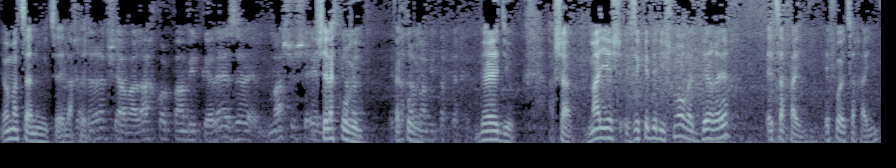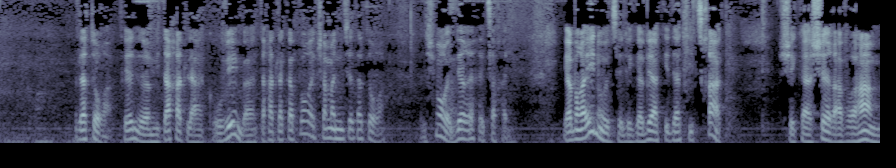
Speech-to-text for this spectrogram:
לא מצאנו את זה לאחר. זה חרב שהמלאך כל פעם מתגלה, זה משהו ש... של הכרובים. המתהפכת. בדיוק. עכשיו, מה יש, זה כדי לשמור את דרך עץ החיים. איפה עץ החיים? זה התורה, כן? מתחת לכרובים, מתחת לכפורת, שם נמצאת התורה. לשמור את דרך עץ החיים. גם ראינו את זה לגבי עקידת יצחק, שכאשר אברהם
